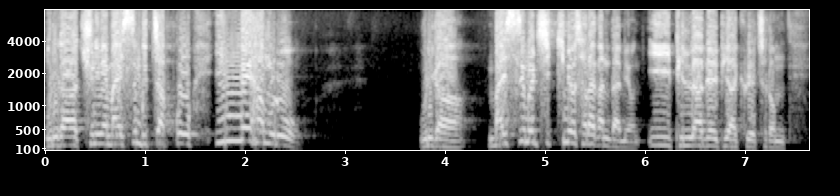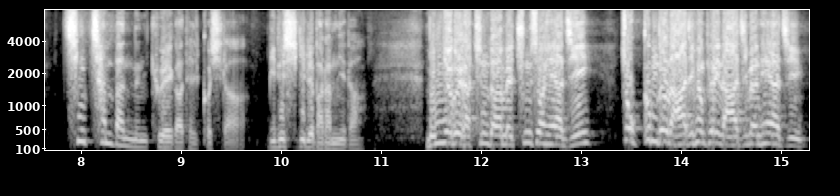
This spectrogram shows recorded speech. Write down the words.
우리가 주님의 말씀 붙잡고 인내함으로 우리가 말씀을 지키며 살아간다면 이 빌라델비아 교회처럼 칭찬받는 교회가 될 것이라 믿으시기를 바랍니다. 능력을 갖춘 다음에 충성해야지 조금 더 나아지면 형편이 나아지면 해야지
